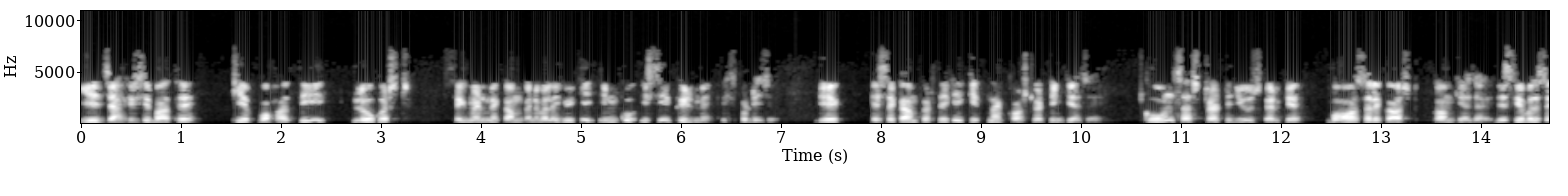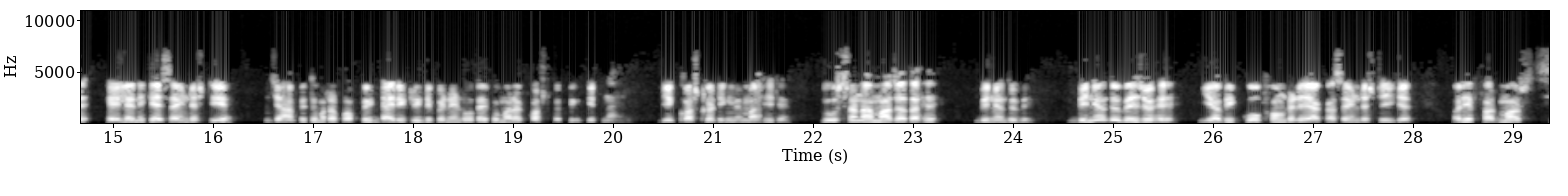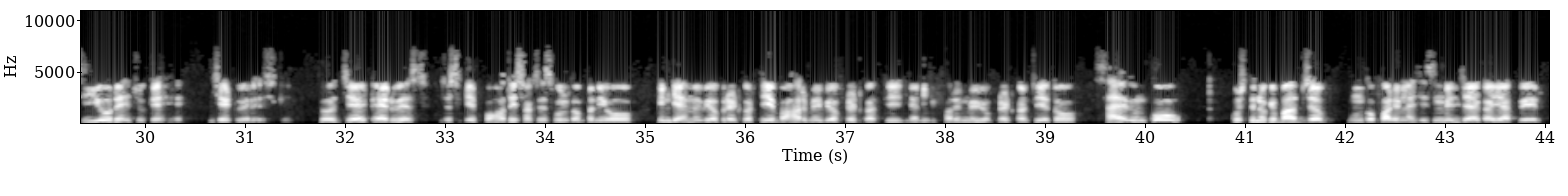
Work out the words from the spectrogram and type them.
ये ज़ाहिर सी बात है कि ये बहुत ही लो कॉस्ट सेगमेंट में काम करने वाले क्योंकि इनको इसी फ़ील्ड में एक्सपर्टीज है। ये ऐसे काम करते हैं कि कितना कॉस्ट कटिंग किया जाए, कौन सा स्ट्रेटेजी यूज़ करके बहुत सारे कॉस्ट कम किया जाए। जिसकी वजह से एयरलाइन एक ऐसा इंडस्ट्री है जहाँ पे तुम्हारा प्रॉफिट डायरेक्टली डिपेंडेंट होता है तुम्हारा कॉस्ट कटिंग कितना है। ये कॉस्ट कटिंग में माहिर है। दूसरा नाम आ जाता है बिना दुबे। बिना दुबे जो है, ये अभी को फाउंडर है आकाशा इंडस्ट्री के और ये फर्मर सीईओ रह चुके हैं जेट एयरवेज के। तो जेट एयरवेज जैसे कि बहुत ही सक्सेसफुल कंपनी हो इंडिया में भी ऑपरेट करती है, बाहर में भी ऑपरेट करती है, यानी कि फॉरेन में भी ऑपरेट करती है तो शायद उनको कुछ दिनों के बाद जब उनको फॉरेन लाइसेंस मिल जाएगा या फिर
